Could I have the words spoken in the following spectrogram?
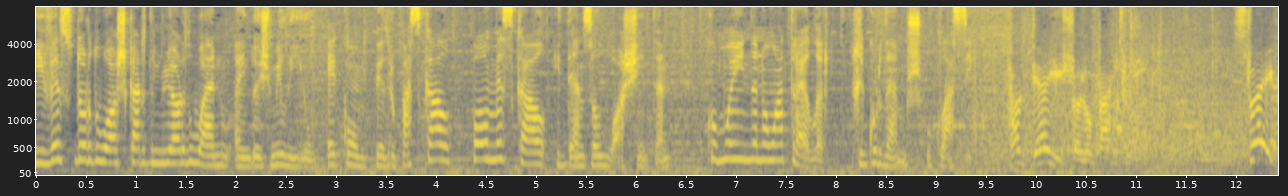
e vencedor do Oscar de melhor do ano em 2001. É com Pedro Pascal, Paul Mescal e Denzel Washington. Como ainda não há trailer, recordamos o clássico. How dare you show your back to me? Slave!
